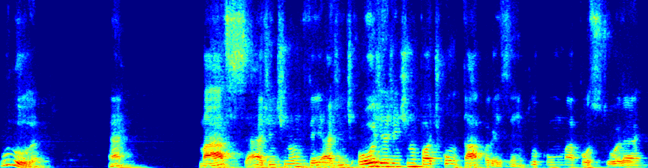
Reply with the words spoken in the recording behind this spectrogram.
o Lula. Né? Mas a gente não vê, a gente hoje a gente não pode contar, por exemplo, com uma postura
